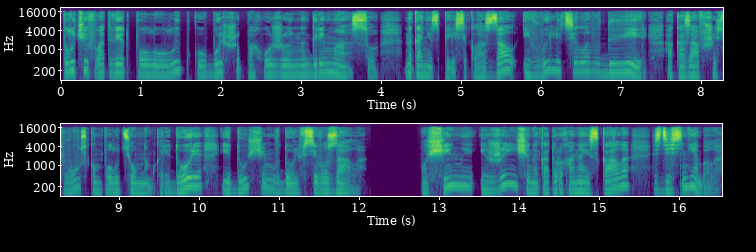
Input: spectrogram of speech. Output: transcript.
получив в ответ полуулыбку, больше похожую на гримасу. Наконец пересекла зал и вылетела в дверь, оказавшись в узком полутемном коридоре, идущем вдоль всего зала. Мужчины и женщины, которых она искала, здесь не было.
